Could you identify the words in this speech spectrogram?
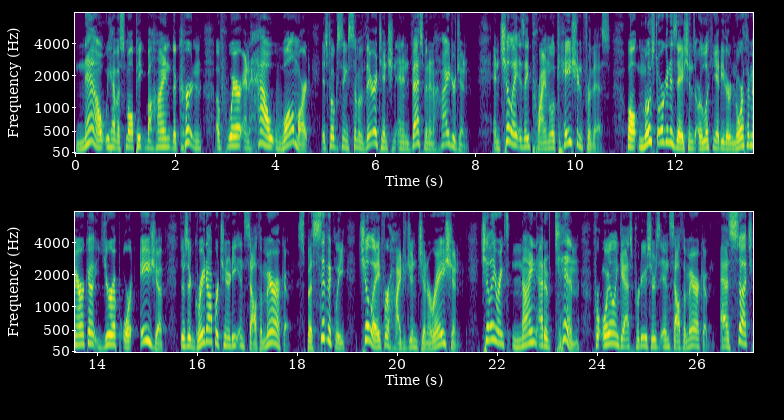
Now we have a small peek behind the curtain of where and how Walmart is focusing some of their attention and investment in hydrogen. And Chile is a prime location for this. While most organizations are looking at either North America, Europe, or Asia, there's a great opportunity in South America, specifically Chile for hydrogen generation. Chile ranks 9 out of 10 for oil and gas producers in South America. As such,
